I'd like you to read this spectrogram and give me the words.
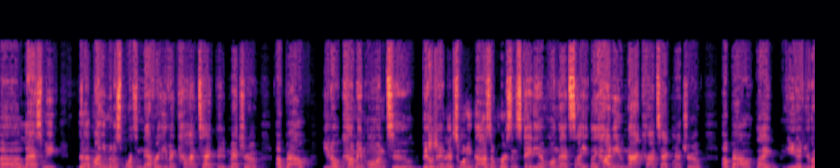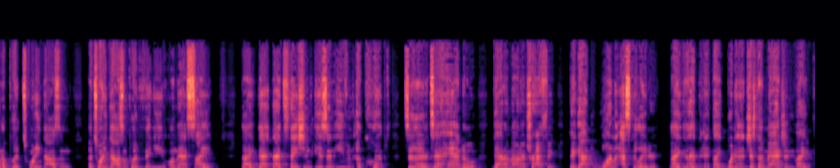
uh, last week, the Monumental Sports never even contacted Metro about you know coming on to building a twenty thousand person stadium on that site. Like, how do you not contact Metro about like if you're going to put twenty thousand a twenty thousand put venue on that site? Like that that station isn't even equipped to to handle that amount of traffic. They got one escalator. Like that like would just imagine like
